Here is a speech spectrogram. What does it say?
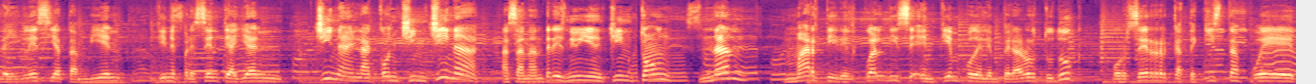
La iglesia también tiene presente allá en China, en la Conchinchina, a San Andrés Nguyen King Tong Nan, mártir, el cual dice en tiempo del emperador Tuduk por ser catequista fue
